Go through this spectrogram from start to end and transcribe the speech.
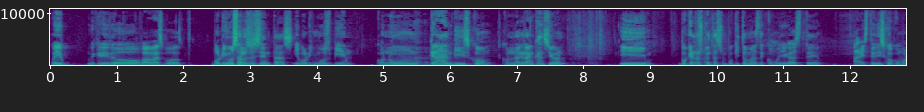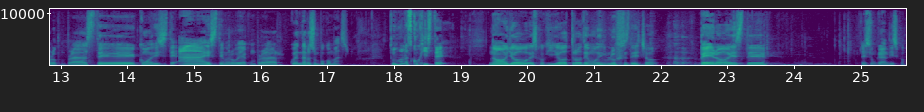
Oye, mi querido Babasbot, volvimos a los 60 y volvimos bien. Con un gran disco, con una gran canción. ¿Y por qué no nos cuentas un poquito más de cómo llegaste a este disco? ¿Cómo lo compraste? ¿Cómo dijiste, ah, este me lo voy a comprar? Cuéntanos un poco más. ¿Tú no lo escogiste? No, yo escogí otro de Moody Blues, de hecho. Pero este es un gran disco.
